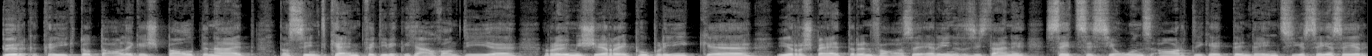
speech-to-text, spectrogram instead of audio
Bürgerkrieg, totale Gespaltenheit. Das sind Kämpfe, die wirklich auch an die äh, römische Republik äh, ihrer späteren Phase erinnern. Das ist eine sezessionsartige Tendenz hier, sehr, sehr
